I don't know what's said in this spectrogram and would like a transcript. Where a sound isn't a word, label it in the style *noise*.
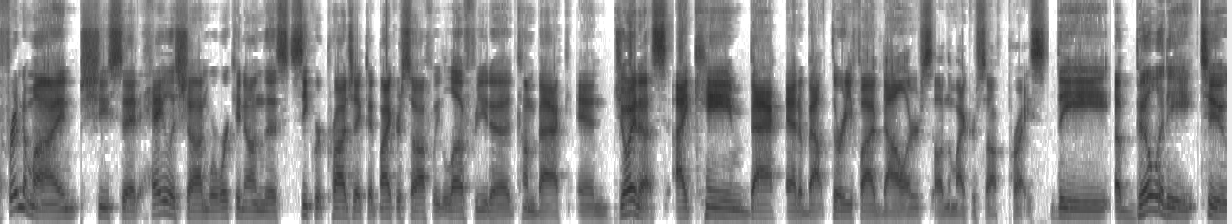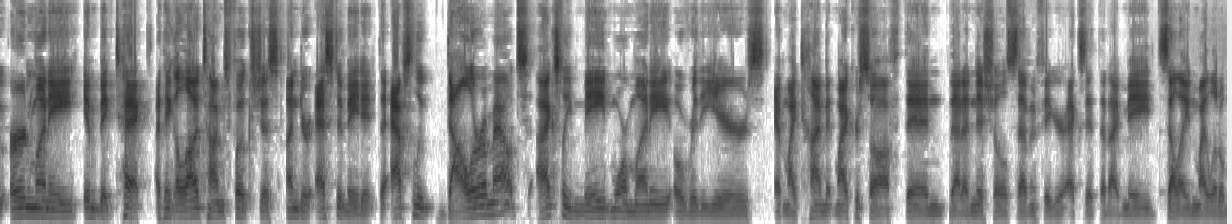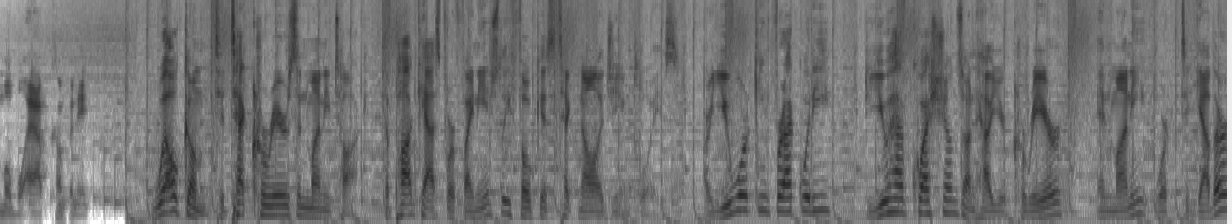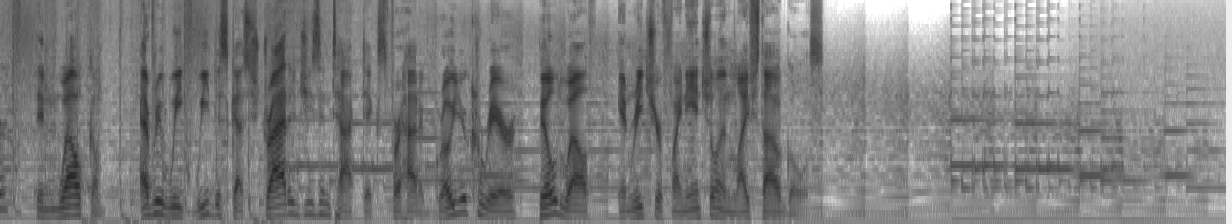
a friend of mine, she said, Hey, LaSean, we're working on this secret project at Microsoft. We'd love for you to come back and join us. I came back at about $35 on the Microsoft price. The ability to earn money in big tech, I think a lot of times folks just underestimate it. The absolute dollar amount, I actually made more money over the years at my time at Microsoft than that initial seven figure exit that I made selling my little mobile app company. Welcome to Tech Careers and Money Talk, the podcast for financially focused technology employees. Are you working for equity? Do you have questions on how your career and money work together? Then welcome. Every week, we discuss strategies and tactics for how to grow your career, build wealth, and reach your financial and lifestyle goals.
